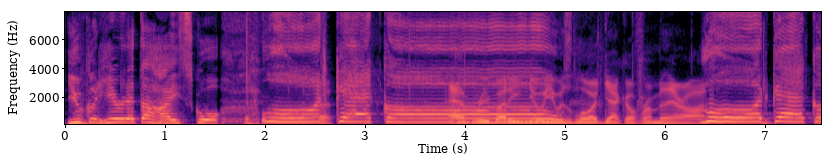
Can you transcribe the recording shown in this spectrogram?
You could hear it at the high school. Lord Gecko. Everybody knew he was Lord Gecko from there on. Lord Gecko.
